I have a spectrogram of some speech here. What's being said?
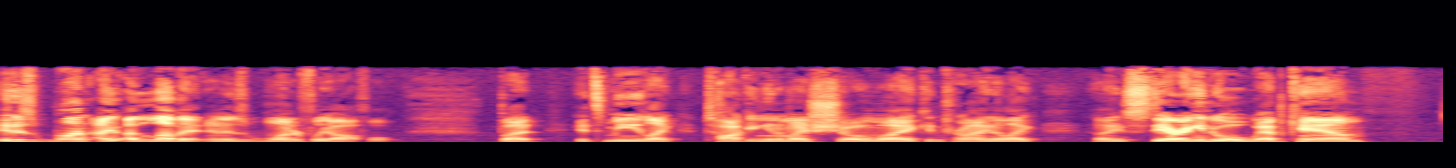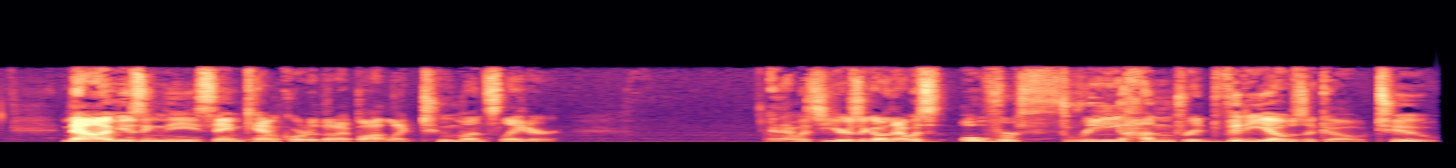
It is one I, I love it and it is wonderfully awful. But it's me like talking into my show mic and trying to like, like staring into a webcam. Now I'm using the same camcorder that I bought like two months later and that was years ago. That was over 300 videos ago, too.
